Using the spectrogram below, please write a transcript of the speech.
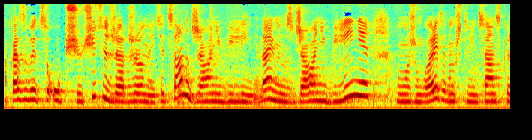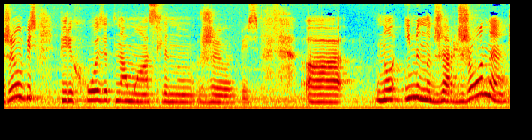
оказывается общий учитель Джорджиано и Тициана Джованни Беллини. Да, именно с Джованни Беллини мы можем говорить о том, что венецианская живопись переходит на масляную живопись. А, но именно Джорджоне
